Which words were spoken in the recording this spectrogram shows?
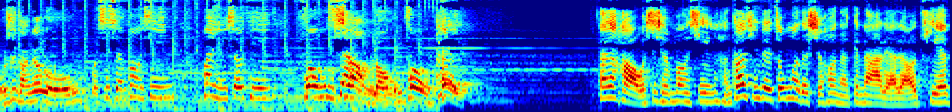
我是唐江龙，我是陈凤新，欢迎收听《风向龙凤配》。大家好，我是陈凤新，很高兴在周末的时候呢，跟大家聊聊天，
